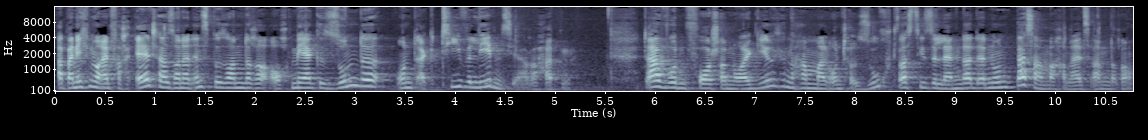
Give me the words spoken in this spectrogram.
aber nicht nur einfach älter, sondern insbesondere auch mehr gesunde und aktive Lebensjahre hatten. Da wurden Forscher neugierig und haben mal untersucht, was diese Länder denn nun besser machen als andere.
